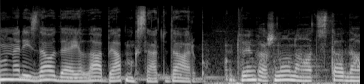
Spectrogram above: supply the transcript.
un arī zaudēja labi apmaksātu darbu. Tu vienkārši nonāci tādā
